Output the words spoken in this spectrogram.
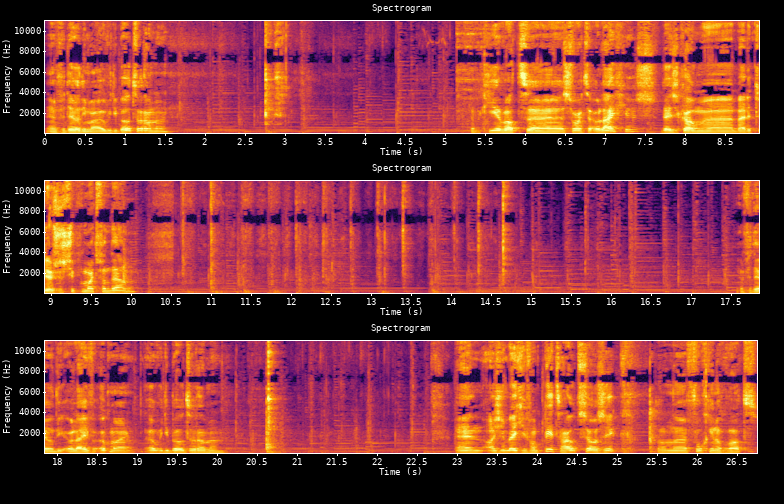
En verdeel die maar over die boterhammen. Heb ik hier wat uh, zwarte olijfjes. Deze komen bij de Turkse supermarkt vandaan. En verdeel die olijven ook maar over die boterhammen. En als je een beetje van pit houdt, zoals ik, dan uh, voeg je nog wat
